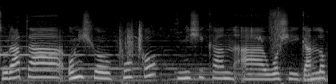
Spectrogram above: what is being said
Surata unijo puko, Michigan ah, a Washi ganlo.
